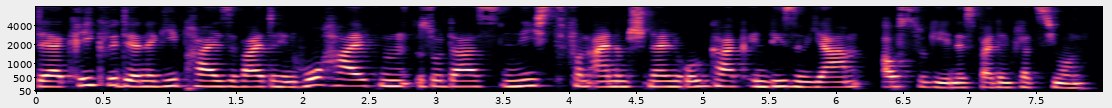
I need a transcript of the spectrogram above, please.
Der Krieg wird die Energiepreise weiterhin hochhalten, sodass nicht von einem schnellen Rückgang in diesem Jahr auszugehen ist bei der Inflation.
